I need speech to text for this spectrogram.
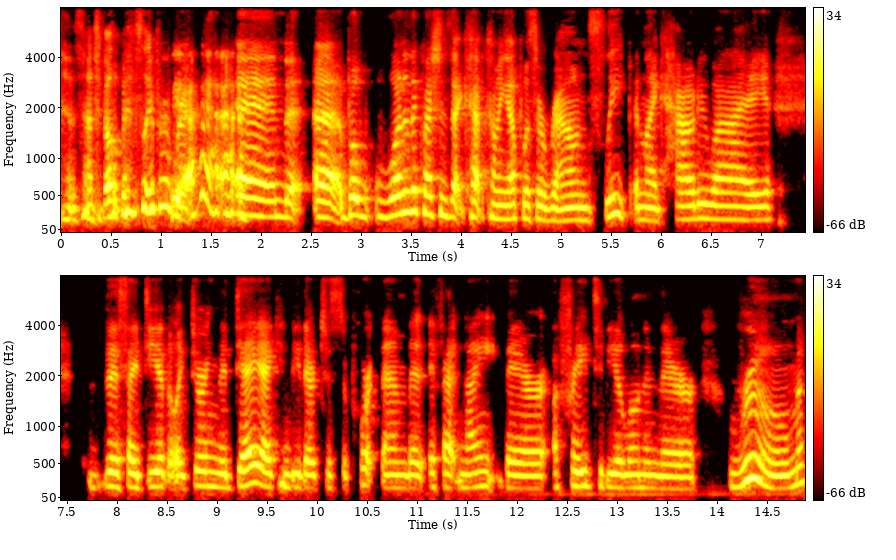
it's not developmentally appropriate yeah. and uh, but one of the questions that kept coming up was around sleep and like how do i this idea that like during the day I can be there to support them, but if at night they're afraid to be alone in their room,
